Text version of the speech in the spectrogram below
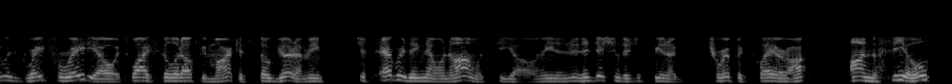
it was great for radio. It's why Philadelphia market's so good. I mean, just everything that went on with To. I mean, in addition to just being a terrific player on, the field,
